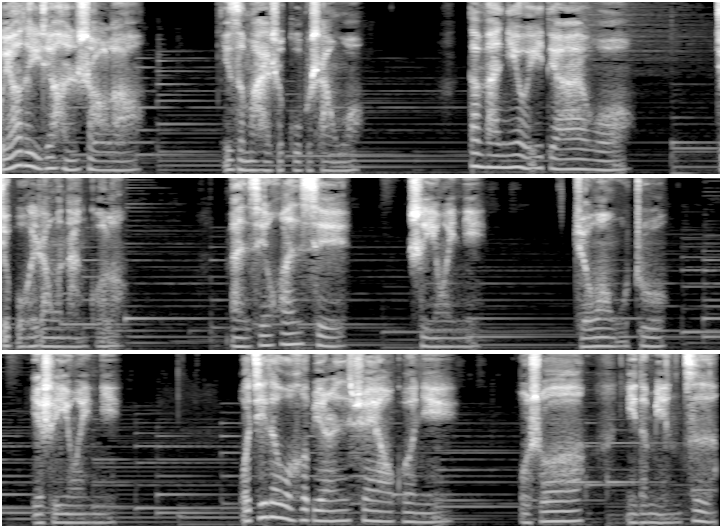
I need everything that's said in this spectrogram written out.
我要的已经很少了，你怎么还是顾不上我？但凡你有一点爱我，就不会让我难过了。满心欢喜，是因为你；绝望无助，也是因为你。我记得我和别人炫耀过你，我说你的名字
